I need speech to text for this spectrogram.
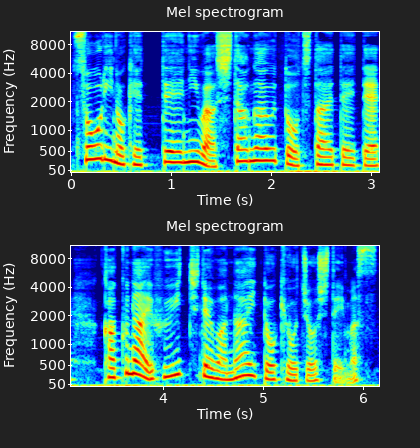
総理の決定には従うと伝えていて、閣内不一致ではないと強調しています。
